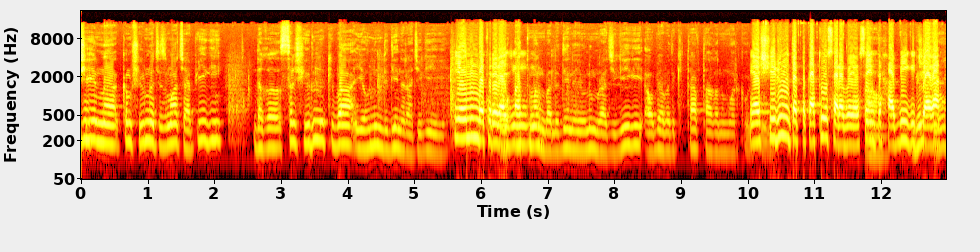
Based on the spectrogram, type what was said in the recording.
شعر نه کوم شعرونه چې زما چاپېږي دغه سل شعرونو کې به یو نوم د دې نه راجګېږي. یو نوم به ترې راجګېږي. حتماً به له دې نه یو نوم راجګېږي او بیا به د. تر ته هغه نوم ورکول یا شعرونو ته په کتو سره به یو څه انتخابیږي چې هغه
